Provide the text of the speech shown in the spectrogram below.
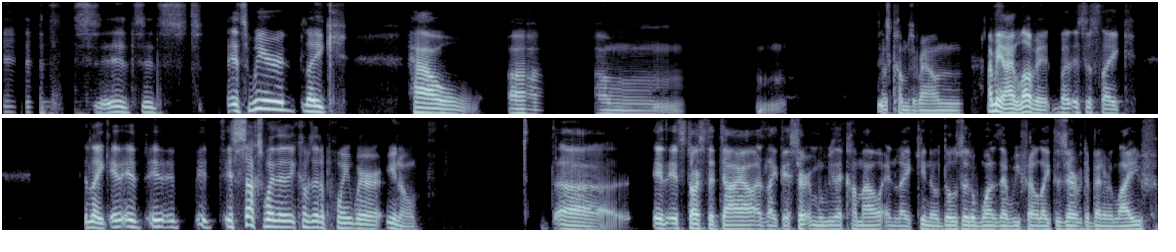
it's it's it's it's weird. Like how uh, um this comes around. I mean, I love it, but it's just like like it it it it, sucks when it comes at a point where you know uh it, it starts to die out as like there's certain movies that come out and like you know those are the ones that we felt like deserved a better life.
